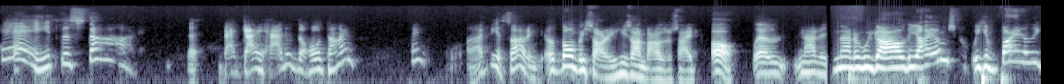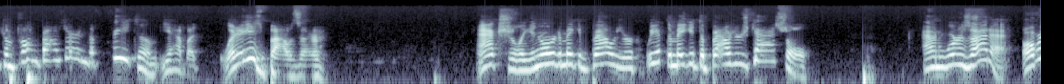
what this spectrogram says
Hey, it's the star. That that guy had it the whole time. I feel sorry. Oh, don't be sorry. He's on Bowser's side. Oh, well, now that now that we got all the items, we can finally confront Bowser and defeat him. Yeah, but where is Bowser? Actually, in order to make it Bowser, we have to make it to Bowser's castle. And where's that at? Over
